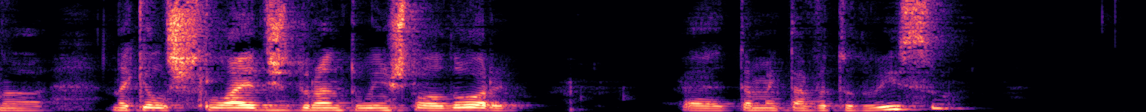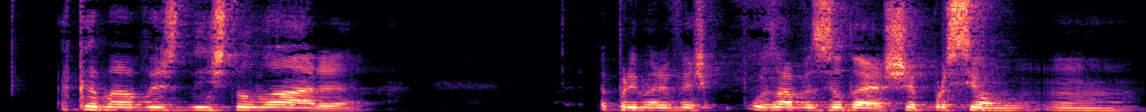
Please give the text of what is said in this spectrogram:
na, naqueles slides durante o instalador, também estava tudo isso. Acabavas de instalar a primeira vez que usavas o Dash apareceu um, um,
